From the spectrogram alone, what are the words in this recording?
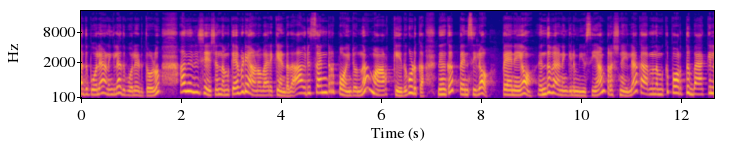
അതുപോലെ ആണെങ്കിൽ അതുപോലെ എടുത്തോളൂ. അതിന് ശേഷം നമുക്ക് എവിടെയാണോ വരയ്ക്കേണ്ടത് ആ ഒരു സെന്റർ പോയിന്റ് ഒന്ന് മാർക്ക് ചെയ്ത് കൊടുക്കുക. നിങ്ങൾക്ക് പെൻസിലോ പേനയോ എന്ത് വേണമെങ്കിലും യൂസ് ചെയ്യാം പ്രശ്നമില്ല. കാരണം നമുക്ക് പുറത്ത് ബാക്കിൽ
